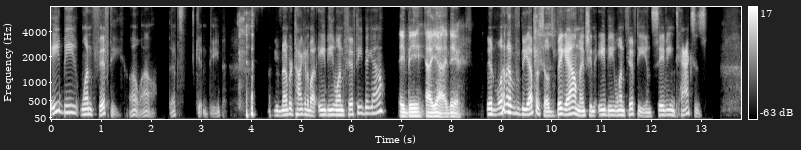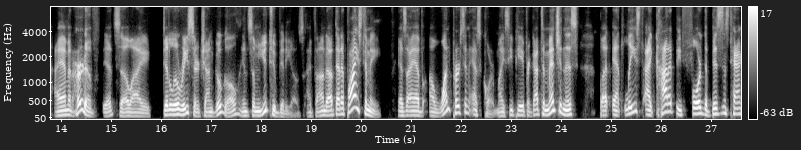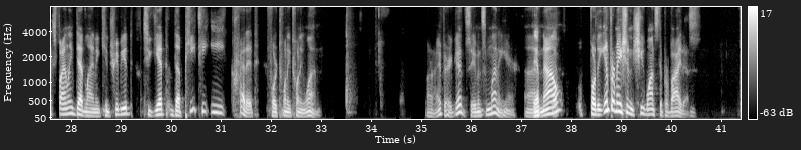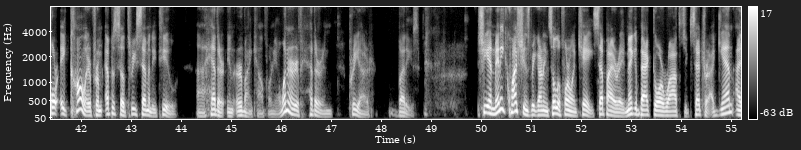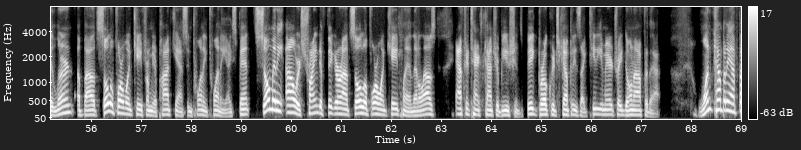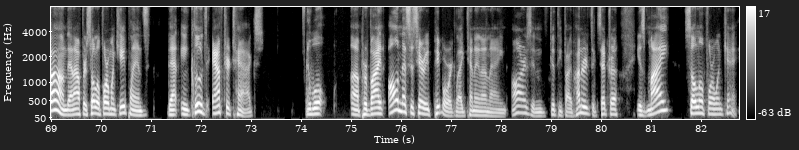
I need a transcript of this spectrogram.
AB 150. Oh wow, that's getting deep. you remember talking about AB 150, Big Al? AB, uh, yeah, I do in one of the episodes, Big Al mentioned AB 150 and saving taxes. I haven't heard of it, so I did a little research on Google and some YouTube videos. I found out that applies to me as I have a one person S Corp. My CPA forgot to mention this, but at least I caught it before the business tax filing deadline and contributed to get the PTE credit for 2021. All right, very good. Saving some money here. Uh, yep. Now, for the information she wants to provide us for a caller from episode 372, uh, Heather in Irvine, California. I wonder if Heather and Priya are buddies. She had many questions regarding solo 401k, SEP IRA, mega backdoor Roths, etc. Again, I learned about solo 401k from your podcast in 2020. I spent so many hours trying to figure out solo 401k plan that allows after tax contributions. Big brokerage companies like TD Ameritrade don't offer that. One company I found that offers solo 401k plans that includes after tax and will uh, provide all necessary paperwork like 1099Rs and 5500s, etc., is my solo 401k.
